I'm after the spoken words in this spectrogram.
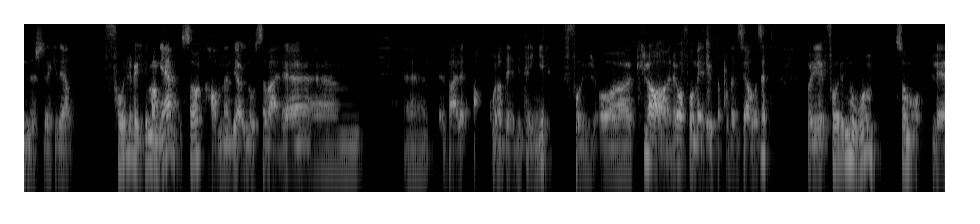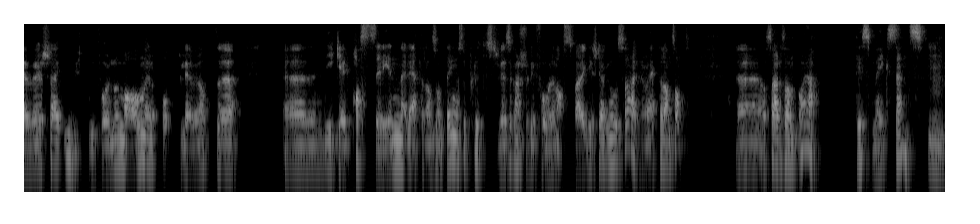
understreke det at for veldig mange så kan en diagnose være, um, uh, være akkurat det de trenger for å klare å få mer ut av potensialet sitt. Fordi For noen som opplever seg utenfor normalen, eller opplever at uh, de ikke helt passer inn, eller et eller annet sånt, og så plutselig så kanskje de får en Aspergers diagnose, eller et eller annet sånt. Uh, og så er det sånn Å ja, this makes sense. Mm.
